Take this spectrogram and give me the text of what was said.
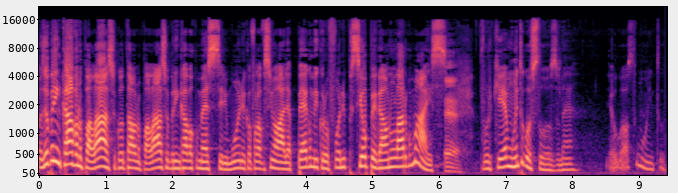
Mas eu brincava no palácio, quando tava no palácio, eu brincava com o mestre de cerimônia, que eu falava assim, olha, pega o microfone, se eu pegar, eu não largo mais. É. Porque é muito gostoso, né? Eu gosto muito.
